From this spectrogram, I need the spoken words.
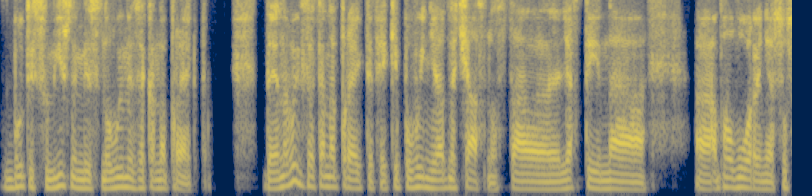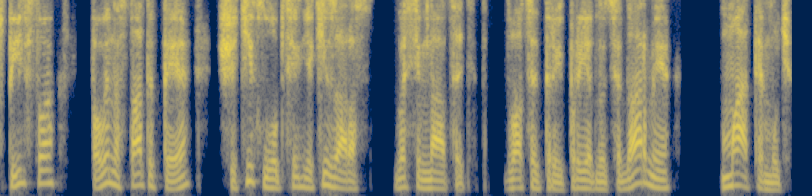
бути суміжними з новими законопроектами. Для нових законопроектів, які повинні одночасно лягти на е, обговорення суспільства, повинно стати те, що ті хлопці, які зараз 18-23 приєднуються до армії, матимуть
